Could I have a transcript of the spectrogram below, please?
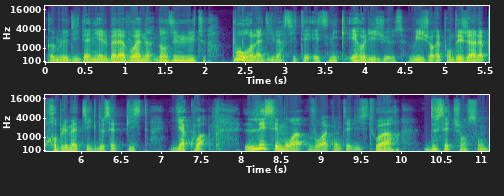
comme le dit Daniel Balavoine, dans une lutte pour la diversité ethnique et religieuse. Oui, je réponds déjà à la problématique de cette piste, y a quoi? Laissez-moi vous raconter l'histoire de cette chanson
